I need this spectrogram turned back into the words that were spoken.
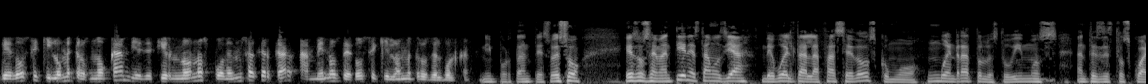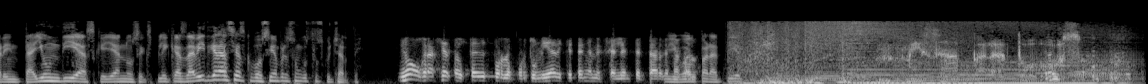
de 12 kilómetros no cambia, es decir, no nos podemos acercar a menos de 12 kilómetros del volcán. Importante eso, eso, eso se mantiene, estamos ya de vuelta a la fase 2, como un buen rato lo estuvimos antes de estos 41 días que ya nos explicas. David, gracias, como siempre, es un gusto escucharte. No, gracias a ustedes por la oportunidad y que tengan excelente tarde. Igual para ti. Mesa para todos.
